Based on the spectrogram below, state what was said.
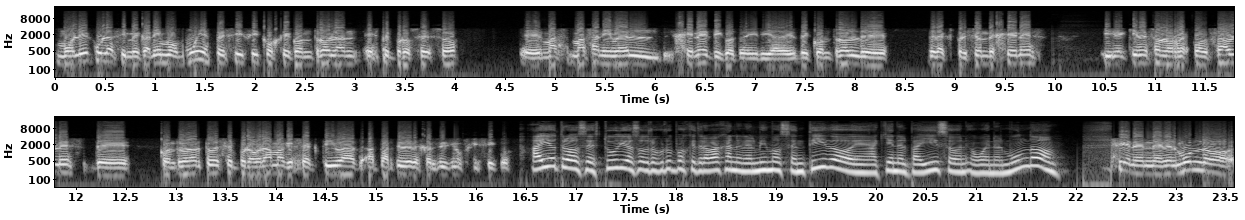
moléculas y mecanismos muy específicos que controlan este proceso eh, más, más a nivel genético, te diría, de, control de, de la expresión de genes y de quiénes son los responsables de controlar todo ese programa que se activa a partir del ejercicio físico. ¿Hay otros estudios, otros grupos que trabajan en el mismo sentido eh, aquí en el país o en, el mundo? Sí, en, el mundo,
